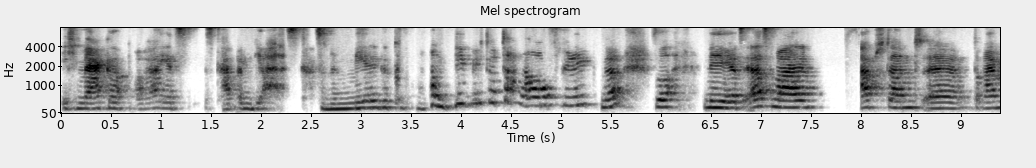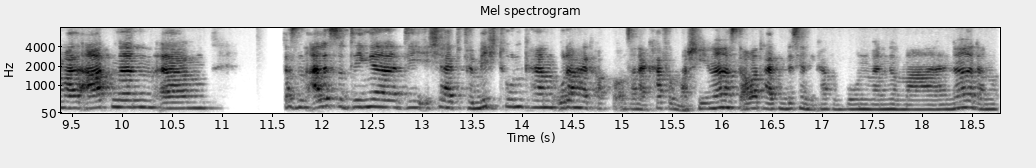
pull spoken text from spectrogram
ich merke, oh, jetzt ist gerade irgendwie, oh, ist gerade so eine Mail gekommen, die mich total aufregt. Ne? So, nee, jetzt erstmal Abstand, äh, dreimal atmen. Ähm, das sind alles so Dinge, die ich halt für mich tun kann oder halt auch bei uns an der Kaffeemaschine. Es dauert halt ein bisschen, die Kaffeebohnen werden gemahlen, ne? dann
